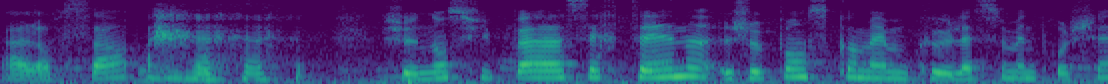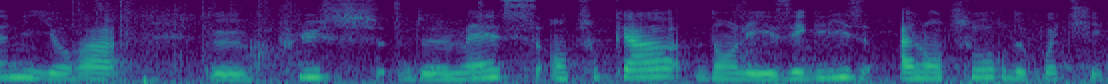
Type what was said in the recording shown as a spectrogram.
Alors ça, je n'en suis pas certaine. Je pense quand même que la semaine prochaine, il y aura euh, plus de messes, en tout cas dans les églises alentours de Poitiers.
